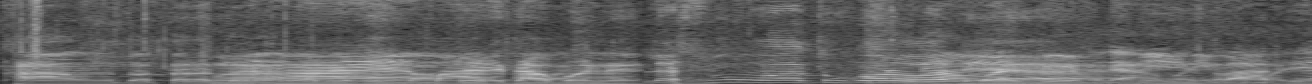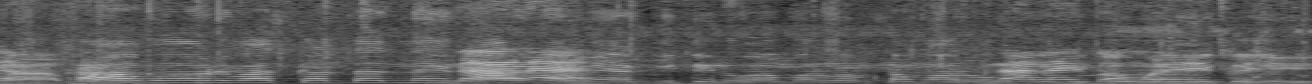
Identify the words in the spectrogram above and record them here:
ખાવાનું તો તરત પણ દસ આ વાગે તો મારે ધાબોને એટલે શું વાતું કરો અમારે વાત હે વાત કરતા જ નહીં. ના, ના. મેં કીધેલું હોય બરોબર તમારું ના ના તો કીધું નહીં કશી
